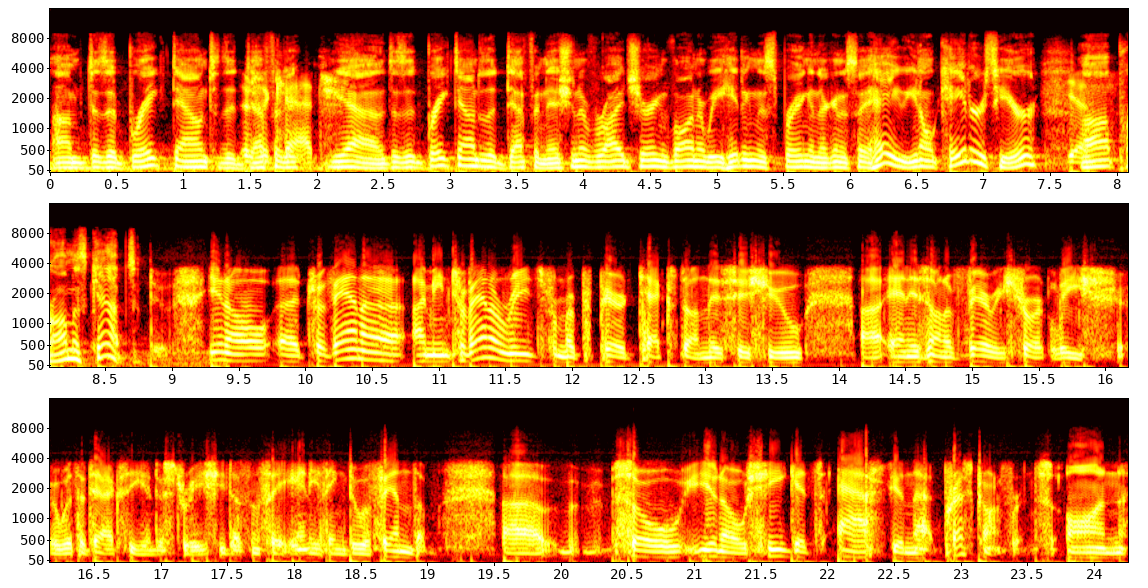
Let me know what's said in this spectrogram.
um, does it break down to the definition? Yeah, does it break down to the definition of ride sharing, Vaughn? Are we hitting spring and they're going to say, hey, you know, Kater's here, yes. uh, promise kept. You know, uh, I mean, Trevena reads from a prepared text on this issue uh, and is on a very short leash with the taxi industry. She doesn't say anything to offend them. Uh, so, you know, she gets asked in that press conference on.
